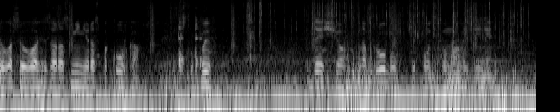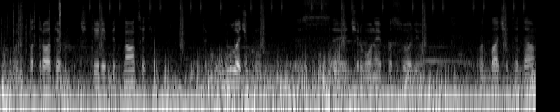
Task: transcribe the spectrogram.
До вашої уваги зараз міні-розпаковка. Купив дещо на пробу в японському магазині. Ось потратив 4,15 таку булочку з е, червоною посолью. От бачите, да?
